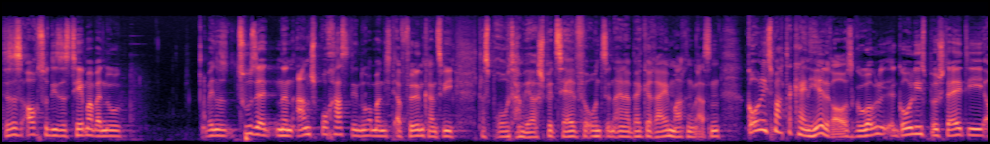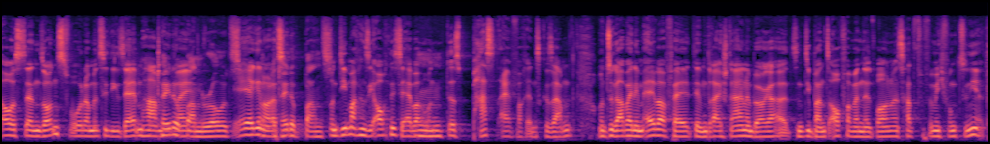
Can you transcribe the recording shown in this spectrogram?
Das ist auch so dieses Thema, wenn du wenn du zu sehr einen Anspruch hast, den du aber nicht erfüllen kannst, wie das Brot haben wir speziell für uns in einer Bäckerei machen lassen. Goalies macht da keinen Hehl draus. Goalies bestellt die aus denn sonst wo, damit sie dieselben haben. Potato Weil- Bun Rolls. Ja, genau. Das, Potato Buns. Und die machen sie auch nicht selber und das passt einfach insgesamt. Und sogar bei dem Elberfeld, dem Drei-Sterne-Burger, sind die Buns auch verwendet worden und es hat für mich funktioniert.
